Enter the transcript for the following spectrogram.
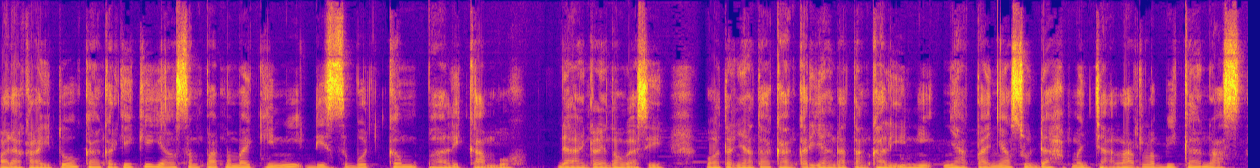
Pada kala itu, kanker Kiki yang sempat membaik ini disebut kembali kambuh. Dan kalian tahu gak sih bahwa ternyata kanker yang datang kali ini nyatanya sudah menjalar lebih ganas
